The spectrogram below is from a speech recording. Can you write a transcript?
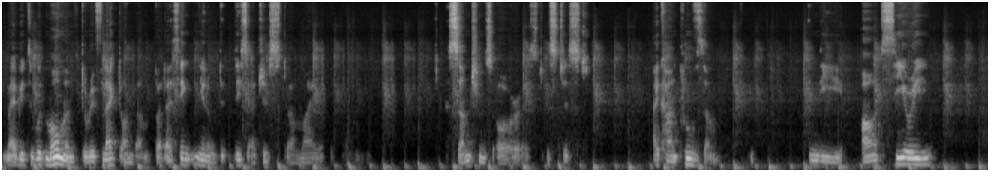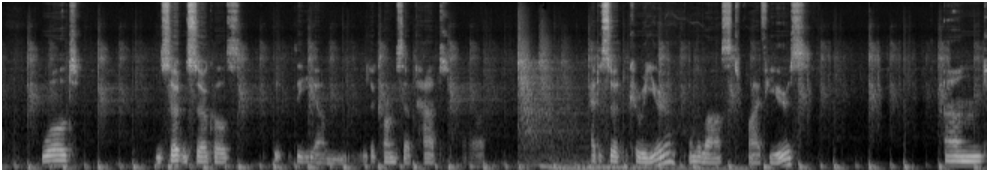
maybe it's a good moment to reflect on them. But I think you know th- these are just uh, my assumptions or it's, it's just I can't prove them. In the art theory world, in certain circles, the the, um, the concept had uh, had a certain career in the last five years, and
